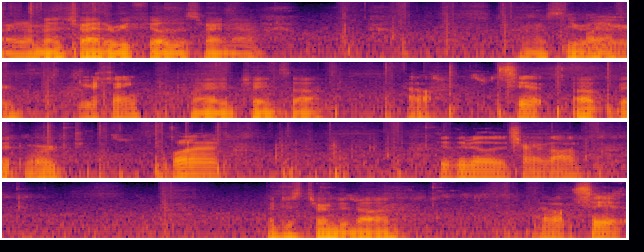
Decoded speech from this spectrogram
Alright, I'm gonna try to refill this right now. I'm gonna see what, What, your, happens. your thing? My chainsaw. I don't see it. Oh, it worked. What? Did they be able to turn it on? I just turned it on. I don't see it.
